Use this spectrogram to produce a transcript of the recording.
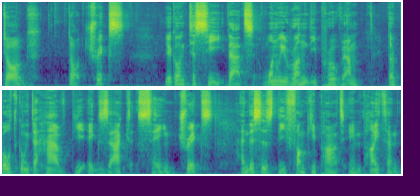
dog.tricks, you're going to see that when we run the program, they're both going to have the exact same tricks. And this is the funky part in Python,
